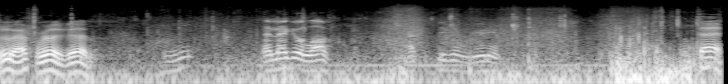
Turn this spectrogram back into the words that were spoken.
Ooh, that's really good. Mm-hmm. They make it with love. That's the secret ingredient. Okay.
